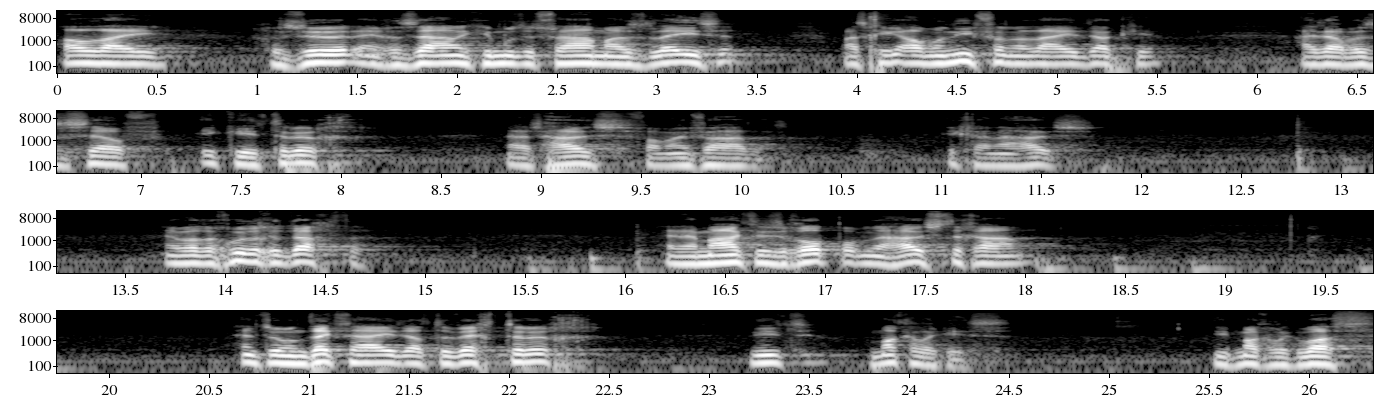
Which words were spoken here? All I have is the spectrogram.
allerlei gezeur en gezamenlijk, je moet het verhaal maar eens lezen. Maar het ging allemaal niet van een leien dakje. Hij dacht bij zichzelf, ik keer terug naar het huis van mijn vader. Ik ga naar huis. En wat een goede gedachte. En hij maakte zich op om naar huis te gaan. En toen ontdekte hij dat de weg terug niet makkelijk is. Niet makkelijk was.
